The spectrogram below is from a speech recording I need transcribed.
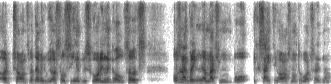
odd chance. But I mean, we are still seeing that we're scoring the goal. So it's also like bringing a much more exciting Arsenal to watch right now.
